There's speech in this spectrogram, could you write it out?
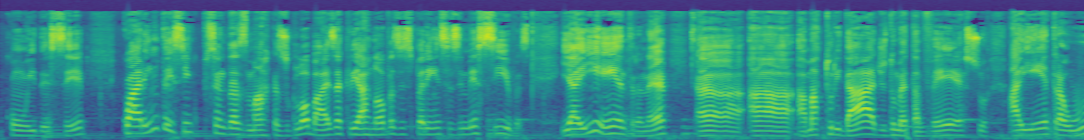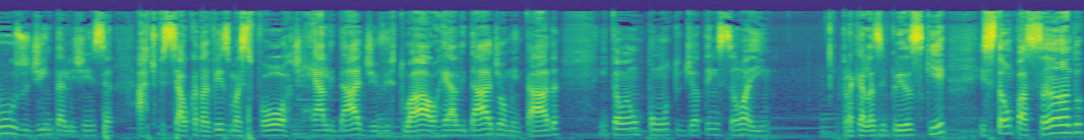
com o IDC, 45% das marcas globais a criar novas experiências imersivas. E aí entra né, a, a, a, maturidade do metaverso, aí entra o uso de inteligência artificial cada vez mais forte, realidade virtual, realidade aumentada. Então é um ponto de atenção aí para aquelas empresas que estão passando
